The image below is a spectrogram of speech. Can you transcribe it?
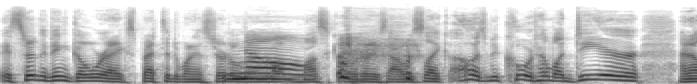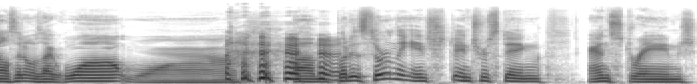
it certainly didn't go where I expected when I started learning about musk odors. I was like, oh, it's been cool. We're talking about deer, and all of a sudden it was like, wah wah. um, but it's certainly in- interesting and strange.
